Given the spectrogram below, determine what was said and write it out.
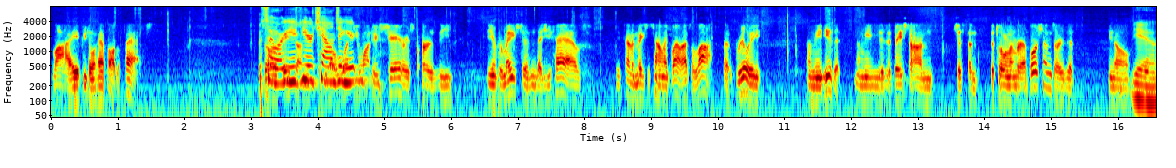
lie if you don't have all the facts. So, are you on, you're know, challenging what your you want to share as far as the the information that you have? It kind of makes it sound like wow, that's a lot, but really, I mean, is it? I mean, is it based on just the, the total number of abortions, or is it, you know, Yeah.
